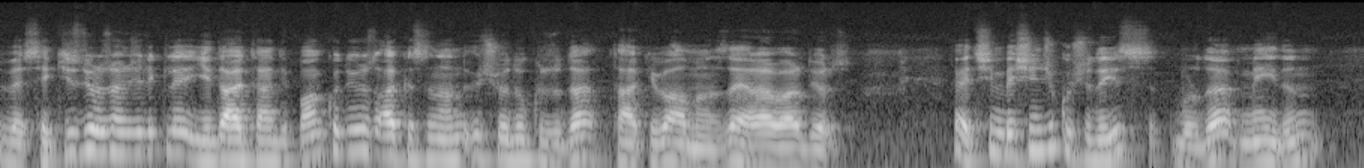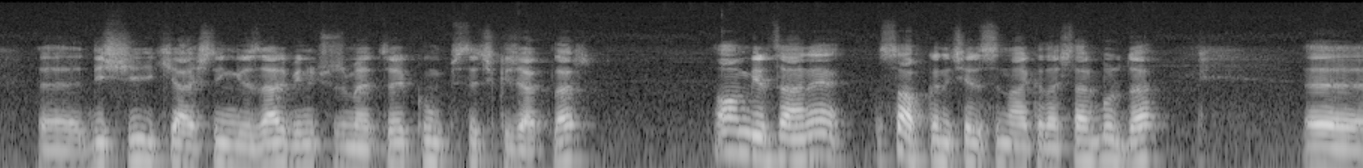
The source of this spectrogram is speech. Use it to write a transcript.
ve 8 diyoruz öncelikle. 7 alternatif banko diyoruz. Arkasından da 3 ve 9'u da takibi almanızda yarar var diyoruz. Evet şimdi 5. koşudayız. Burada Maiden e, dişi 2 yaşlı İngilizler 1300 metre kum piste çıkacaklar. 11 tane safkan içerisinde arkadaşlar burada e,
